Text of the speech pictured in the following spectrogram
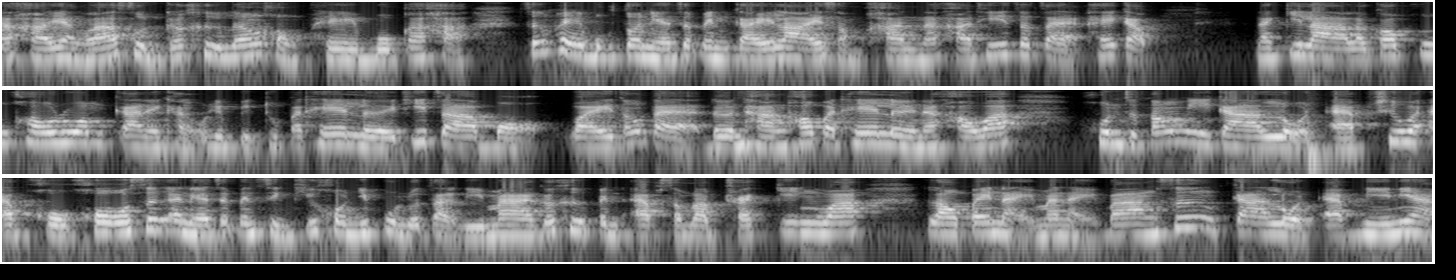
นะคะ อย่างล่าสุดก็คือเรื่องของ playbook อะค่ะ ซึ่ง playbook ตัวนี้จะเป็นไกด์ไลน์สำคัญนะคะ ที่จะแจกให้กับ นักกีฬาแล้วก็ผู้เข้าร่วมการแข่งขันโอลิมปิกทุกประเทศเลย ที่จะบอกไว้ตั้งแต่เดินทางเข้าประเทศเลยนะคะว่า คุณจะต้องมีการโหลดแอป ชื่อว่าแอป Coco ซึ่งอันนี้จะเป็นสิ่งที่คนญี่ปุ่นรู้จักดีมาก ก็คือเป็นแอปสำหรับ tracking ว่าเราไปไหนมาไหนบ้าง ซึ่งการโหลดแอปนี้เนี่ย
